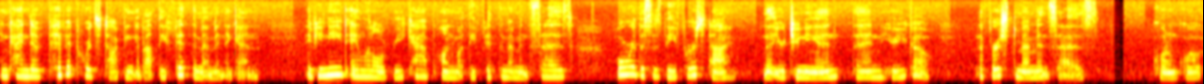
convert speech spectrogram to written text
and kind of pivot towards talking about the Fifth Amendment again. If you need a little recap on what the Fifth Amendment says, or this is the first time that you're tuning in, then here you go. The First Amendment says, quote unquote,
